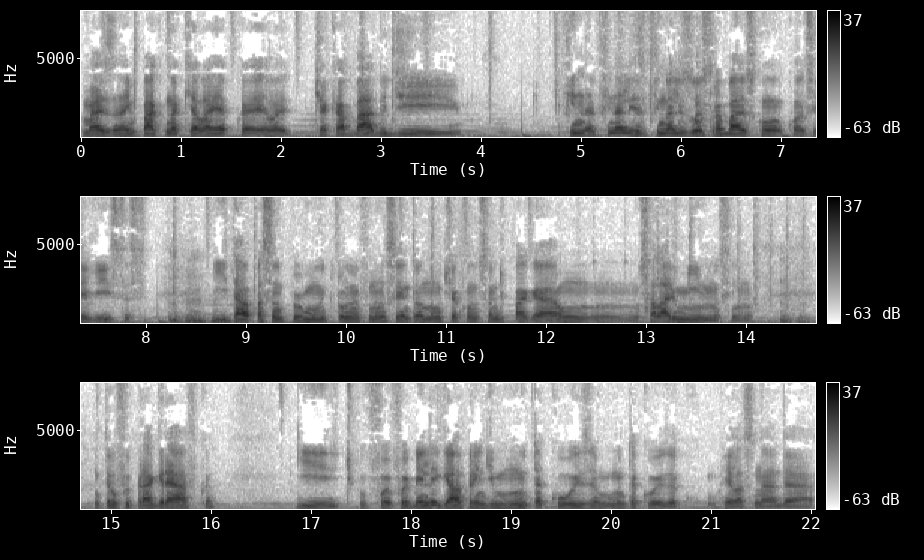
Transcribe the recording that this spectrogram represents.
Mas a Impacto naquela época, ela tinha acabado de... Finaliz, finalizou os trabalhos com, com as revistas uhum. e estava passando por muito problema financeiro. Então não tinha condição de pagar um, um salário mínimo, assim, né? uhum. Então eu fui para a gráfica E, tipo, foi, foi bem legal, aprendi muita coisa, muita coisa relacionada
